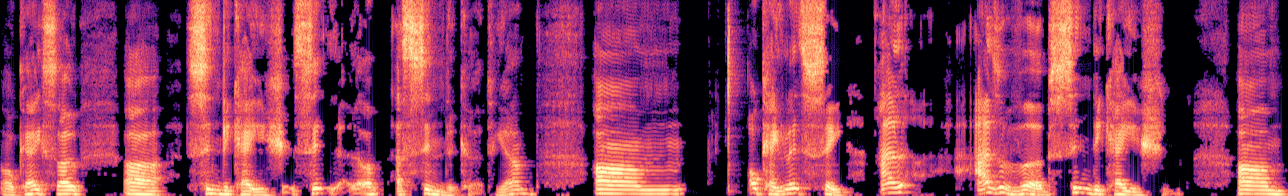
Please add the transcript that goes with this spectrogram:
Okay, so uh, syndication, uh, a syndicate. Yeah. Um, okay, let's see. As, as a verb, syndication. Um,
